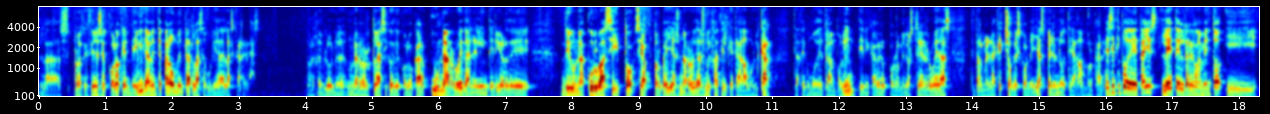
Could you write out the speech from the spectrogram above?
las protecciones se coloquen debidamente para aumentar la seguridad de las carreras. Por ejemplo, un, error clásico de colocar una rueda en el interior de, una curva, si, si atropellas una rueda es muy fácil que te haga volcar, te hace como de trampolín, tiene que haber por lo menos tres ruedas, de tal manera que choques con ellas, pero no te hagan volcar. Ese tipo de detalles, léete el reglamento y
